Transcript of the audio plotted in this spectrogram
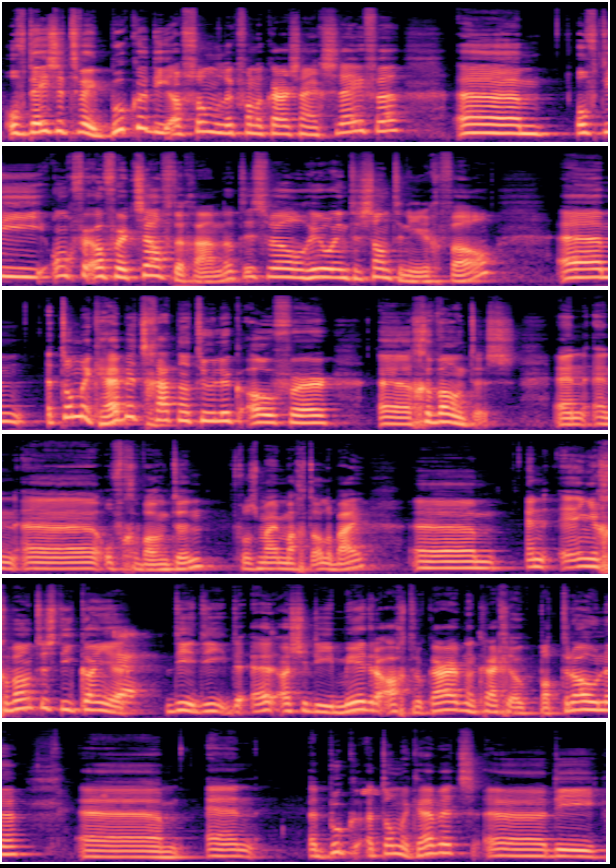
of deze twee boeken, die afzonderlijk van elkaar zijn geschreven. Um, of die ongeveer over hetzelfde gaan. Dat is wel heel interessant in ieder geval. Um, Atomic Habits gaat natuurlijk over uh, gewoontes. En, en, uh, of gewoonten. Volgens mij mag het allebei. Um, en, en je gewoontes, die kan je. Yeah. Die, die, de, als je die meerdere achter elkaar hebt, dan krijg je ook patronen. en het boek Atomic Habits, uh, die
